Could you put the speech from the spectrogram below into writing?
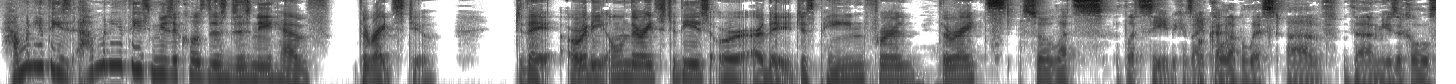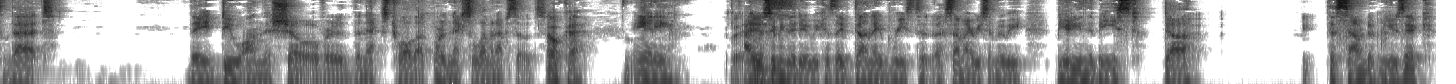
How many of these how many of these musicals does Disney have the rights to? Do they already own the rights to these or are they just paying for the rights? So let's let's see because I Okay. pulled up a list of the musicals that they do on this show over the next twelve ep- or the next eleven episodes. Okay. Annie, I'm Is- assuming they do because they've done a recent, a semi recent movie, Beauty and the Beast. Duh. The Sound of Music.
